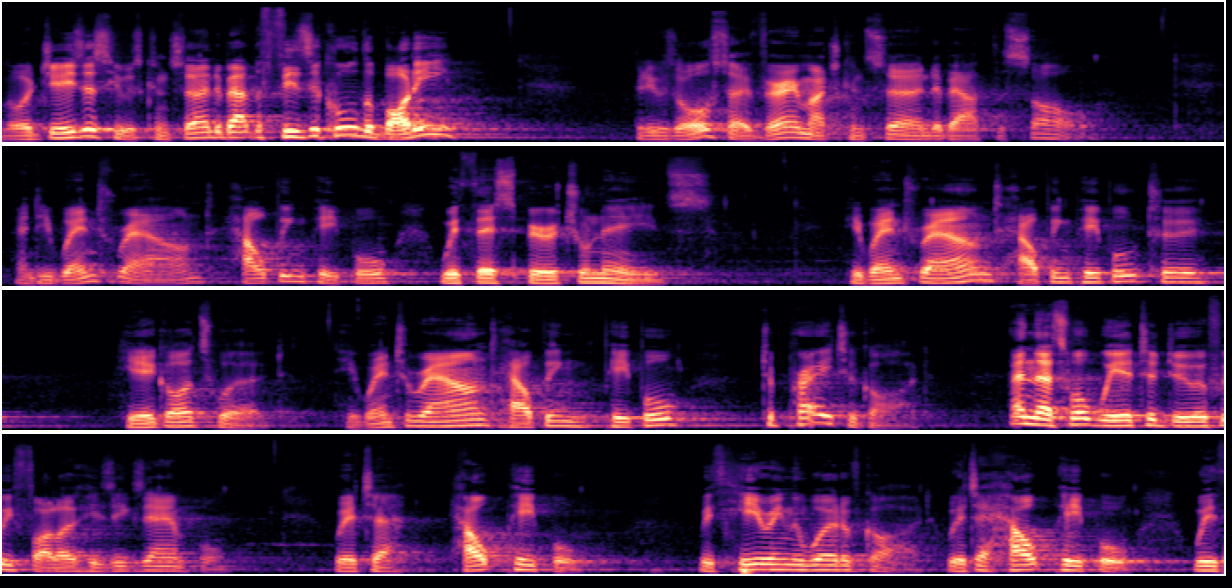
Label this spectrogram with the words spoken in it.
Lord Jesus, he was concerned about the physical, the body, but he was also very much concerned about the soul. And he went round helping people with their spiritual needs. He went around helping people to hear God's word. He went around helping people to pray to God. And that's what we're to do if we follow his example. We're to help people with hearing the word of God. We're to help people with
